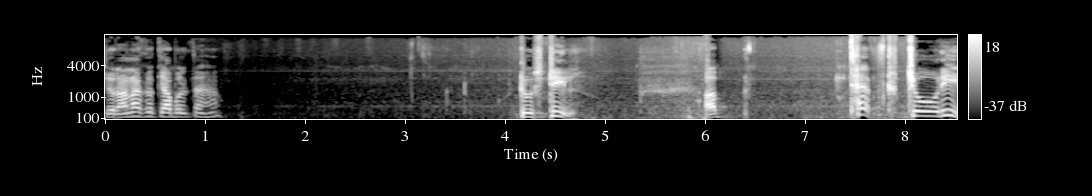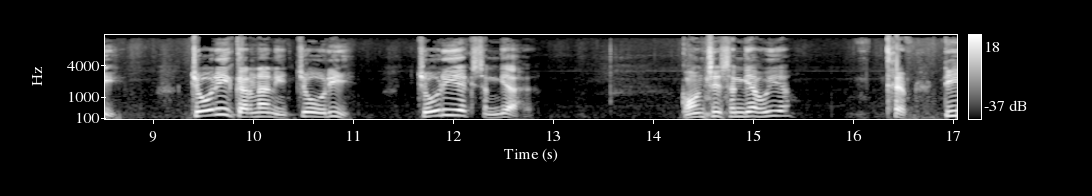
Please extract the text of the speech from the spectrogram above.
चुराना को क्या बोलते हैं? टू स्टील अब थेफ्ट चोरी. चोरी करना नहीं, चोरी. चोरी एक संज्ञा है. कौन सी संज्ञा हुई है? Theft T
